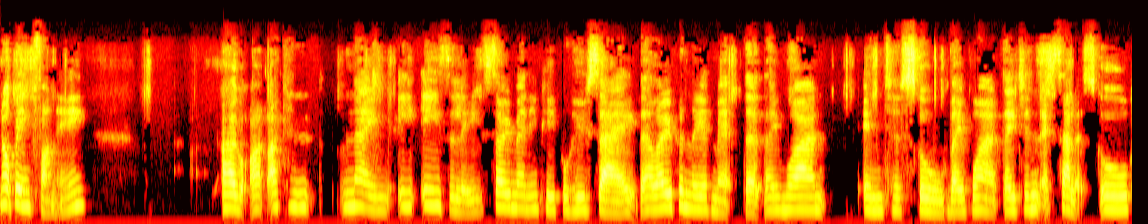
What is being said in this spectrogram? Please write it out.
not being funny, I, I can name e- easily so many people who say they'll openly admit that they weren't into school. They weren't they didn't excel at school.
